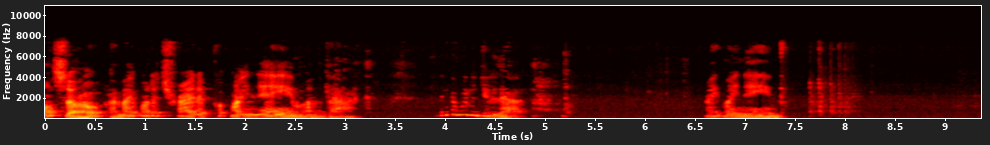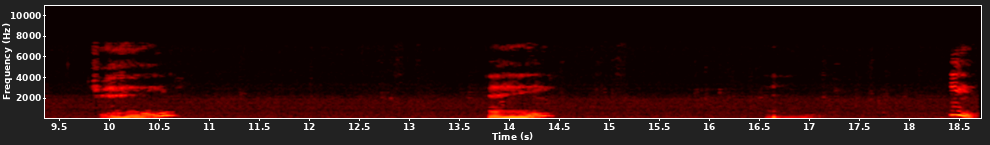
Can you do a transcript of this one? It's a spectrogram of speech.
Also, I might want to try to put my name on the back. I think I'm going to do that. Write my name. J A N E.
